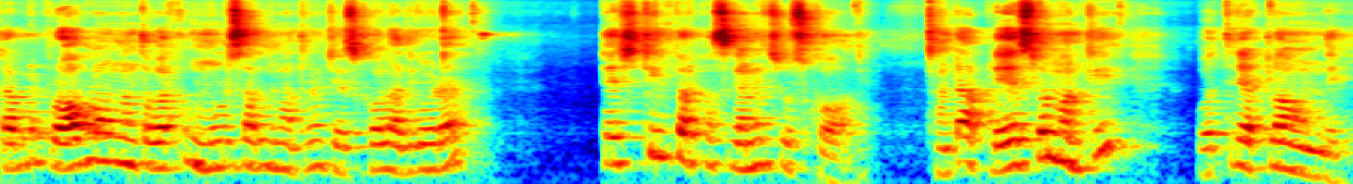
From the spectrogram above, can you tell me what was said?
కాబట్టి ప్రాబ్లం ఉన్నంత వరకు మూడు సార్లు మాత్రమే చేసుకోవాలి. అది కూడా టెస్టింగ్ పర్పస్గానే చూసుకోవాలి. అంటే ఆ ప్లేస్లో మనకి ఒత్తిడి ఎట్లా ఉంది?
